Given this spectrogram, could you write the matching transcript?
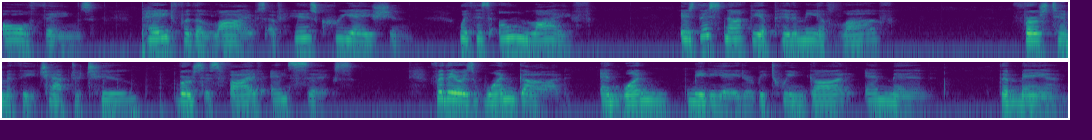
all things paid for the lives of his creation with his own life. Is this not the epitome of love? 1 Timothy chapter 2 verses 5 and 6 For there is one God and one mediator between God and men, the man,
